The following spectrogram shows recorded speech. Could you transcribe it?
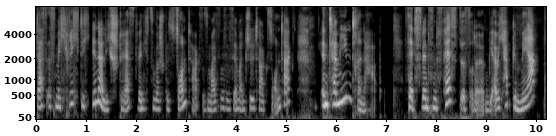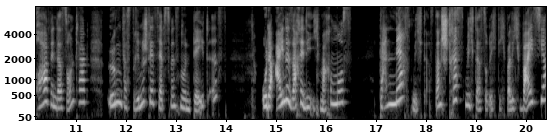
dass es mich richtig innerlich stresst, wenn ich zum Beispiel sonntags, also meistens ist ja mein Chill-Tag sonntags, einen Termin drin habe. Selbst wenn es ein Fest ist oder irgendwie. Aber ich habe gemerkt, boah, wenn da Sonntag irgendwas drinsteht, selbst wenn es nur ein Date ist oder eine Sache, die ich machen muss, dann nervt mich das, dann stresst mich das so richtig, weil ich weiß ja,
